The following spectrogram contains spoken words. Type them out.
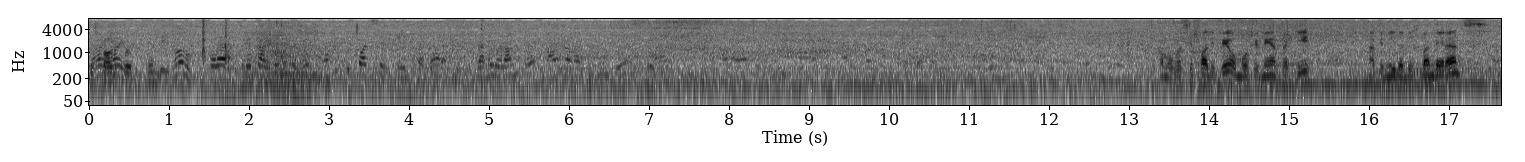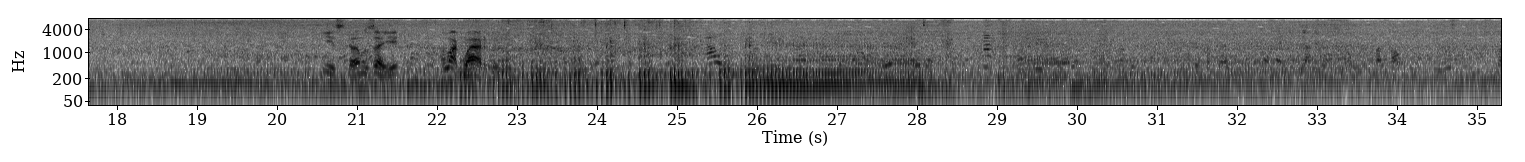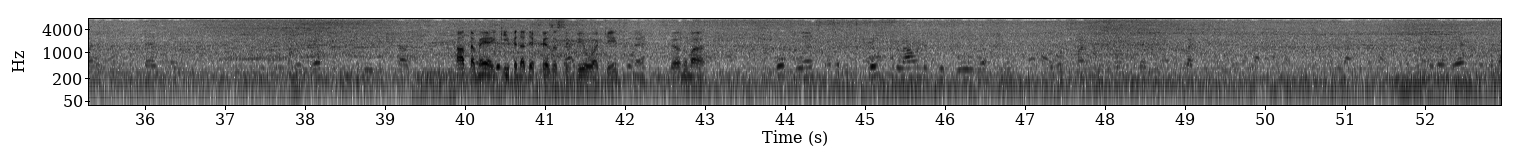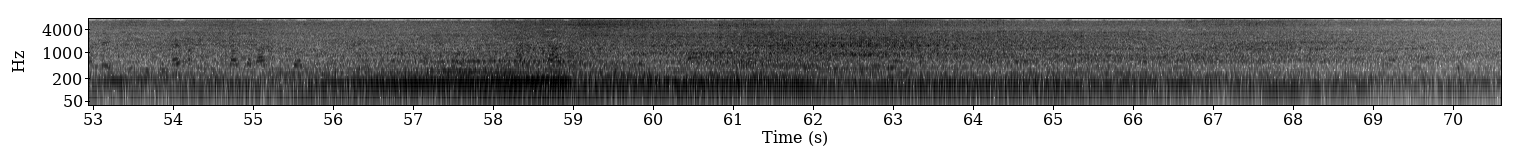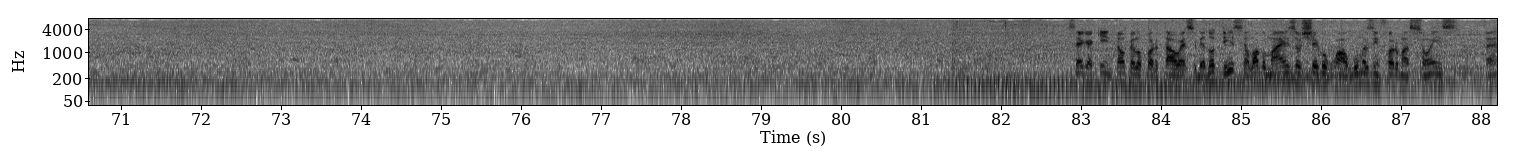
Pessoal do corpo bombeiro. Não, para secretário, o pode ser feito agora para melhorar um pouco mais a nossa cultura? Como você pode ver, o movimento aqui na Avenida dos Bandeirantes. E estamos aí no aguardo. Ah, também a equipe da Defesa Civil aqui, né? Dando uma vai facilitar o trabalho do Segue aqui então pelo portal SB Notícia. Logo mais eu chego com algumas informações né,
